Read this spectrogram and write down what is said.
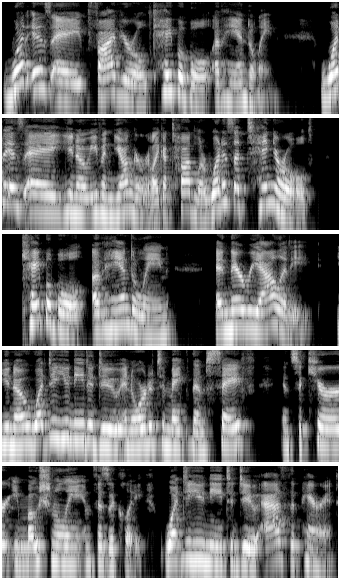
what is a five year old capable of handling? What is a, you know, even younger, like a toddler? What is a 10 year old capable of handling in their reality? You know, what do you need to do in order to make them safe and secure emotionally and physically? What do you need to do as the parent?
